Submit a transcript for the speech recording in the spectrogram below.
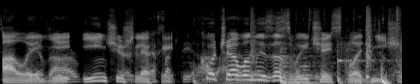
Але є інші шляхи, хоча вони зазвичай складніші.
